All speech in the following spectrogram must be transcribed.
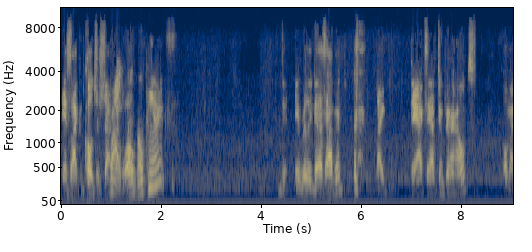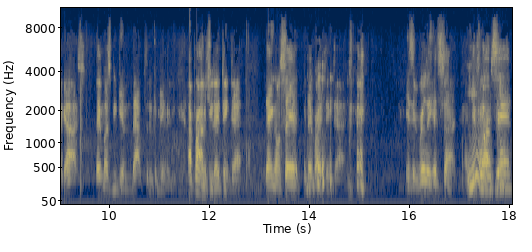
It's like a culture shock. Right. Like, Whoa. Both parents. It really does happen. like they actually have two parent homes. Oh my gosh they must be giving back to the community. I promise you, they think that. They ain't gonna say it, but they probably think that. Is it really his son? You know what I'm saying?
